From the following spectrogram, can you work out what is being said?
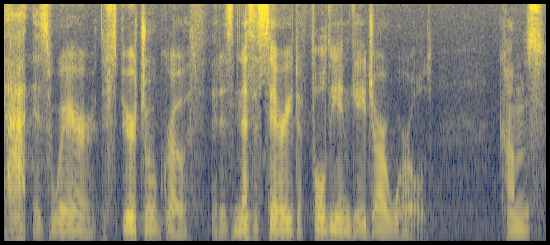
That is where the spiritual growth that is necessary to fully engage our world comes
